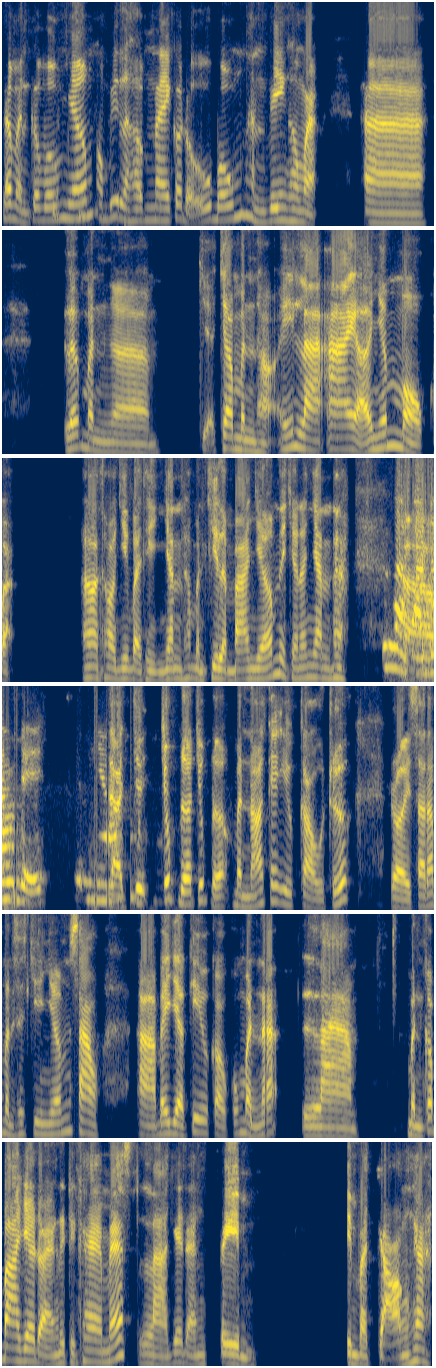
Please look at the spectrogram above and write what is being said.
lớp mình có bốn nhóm không biết là hôm nay có đủ bốn thành viên không ạ à? À, lớp mình à, cho mình hỏi là ai ở nhóm 1 ạ? À? à, thôi như vậy thì nhanh thôi mình chia làm ba nhóm để cho nó nhanh ha. Tức là à, đâu để à, chút nữa chút nữa. Mình nói cái yêu cầu trước rồi sau đó mình sẽ chia nhóm sau. À, bây giờ cái yêu cầu của mình á là mình có ba giai đoạn để triển khai MS là giai đoạn tìm tìm và chọn ha.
